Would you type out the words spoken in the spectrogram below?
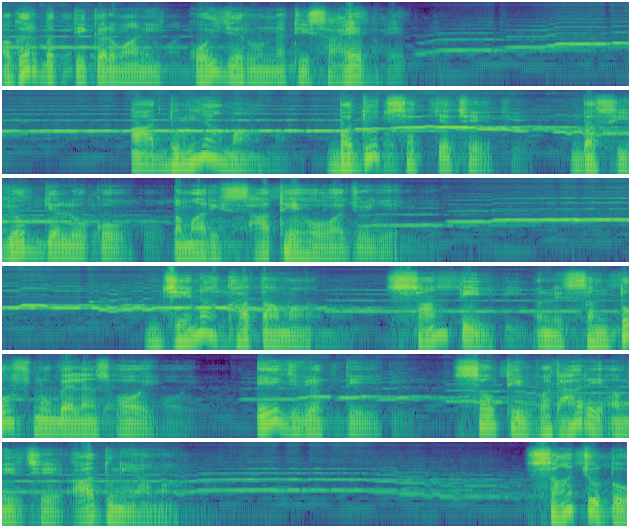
અગરબત્તી કરવાની કોઈ જરૂર નથી, સાહેબ. આ દુનિયામાં બધું જ શક્ય છે. બસ યોગ્ય લોકો તમારી સાથે હોવા જોઈએ. જેના ખાતામાં શાંતિ અને સંતોષનું બેલેન્સ હોય, એ જ વ્યક્તિ સૌથી વધારે અમીર છે આ દુનિયામાં. સાચું તો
